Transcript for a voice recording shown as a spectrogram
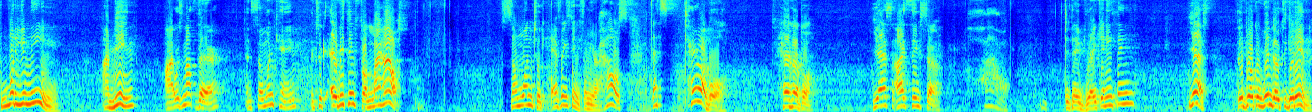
What do you mean? I mean, I was not there, and someone came and took everything from my house. Someone took everything from your house? That's terrible. Terrible. Yes, I think so. Wow. Did they break anything? Yes, they broke a window to get in.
